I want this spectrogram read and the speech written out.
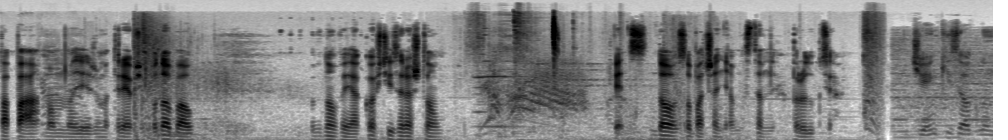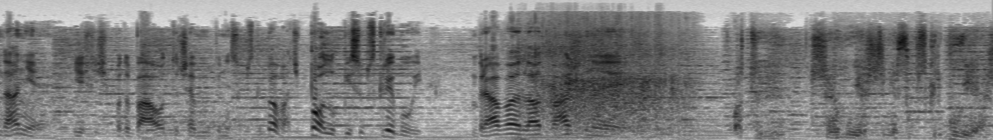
papa. Pa. Mam nadzieję, że materiał się podobał. W nowej jakości zresztą. Więc do zobaczenia w następnych produkcjach. Dzięki za oglądanie. Jeśli się podobało, to trzeba by nie subskrybować. Polub i subskrybuj. Brawa dla odważnych. A ty czemu jeszcze nie subskrybujesz,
